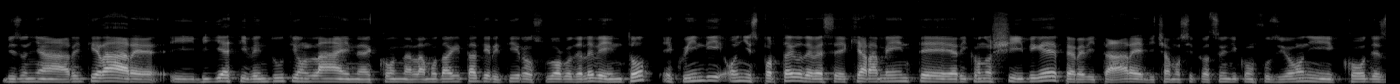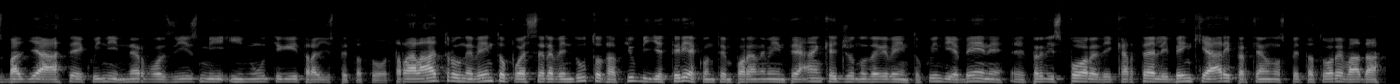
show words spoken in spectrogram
bisogna ritirare i biglietti venduti online con la modalità di ritiro sul luogo dell'evento e quindi ogni sportello deve essere chiaramente riconoscibile per evitare diciamo situazioni di confusioni, code sbagliate e quindi nervosismi inutili tra gli spettatori. Tra l'altro un evento può essere venduto da più biglietterie contemporaneamente anche il giorno dell'evento, quindi è bene eh, predisporre dei cartelli ben chiari perché uno spettatore vada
